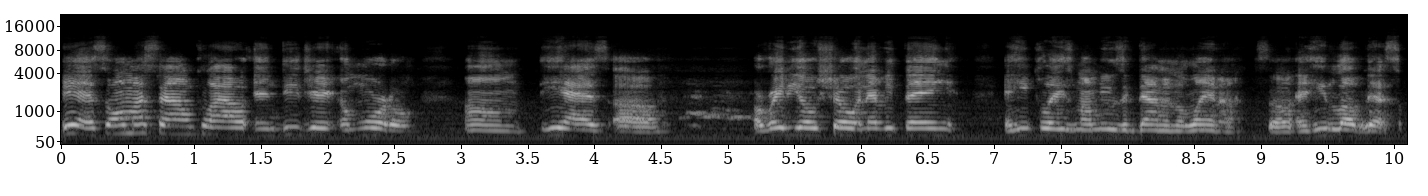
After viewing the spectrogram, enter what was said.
Yeah, it's on my SoundCloud and DJ Immortal. Um, he has uh, a radio show and everything, and he plays my music down in Atlanta. So, and he loved that. song.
